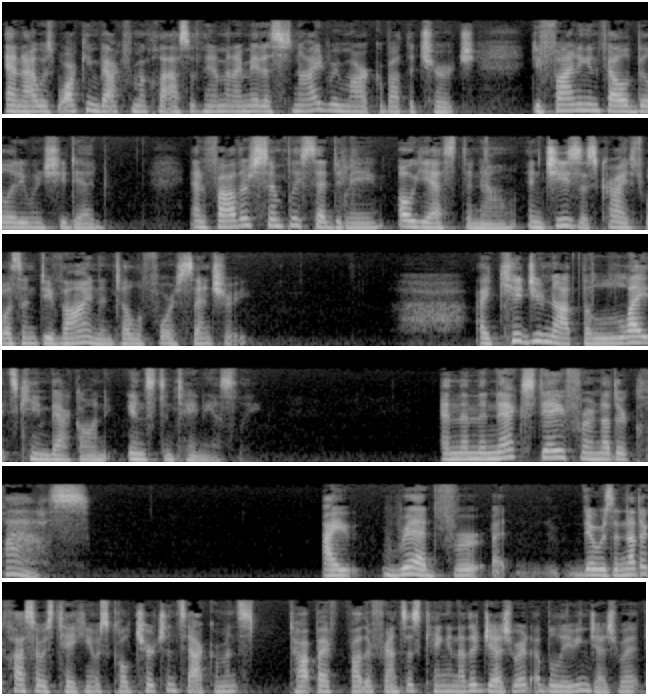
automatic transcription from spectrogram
And I was walking back from a class with him, and I made a snide remark about the church, defining infallibility when she did. And Father simply said to me, Oh, yes, Danielle, and Jesus Christ wasn't divine until the fourth century. I kid you not, the lights came back on instantaneously. And then the next day for another class, I read for, uh, there was another class I was taking. It was called Church and Sacraments, taught by Father Francis King, another Jesuit, a believing Jesuit.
